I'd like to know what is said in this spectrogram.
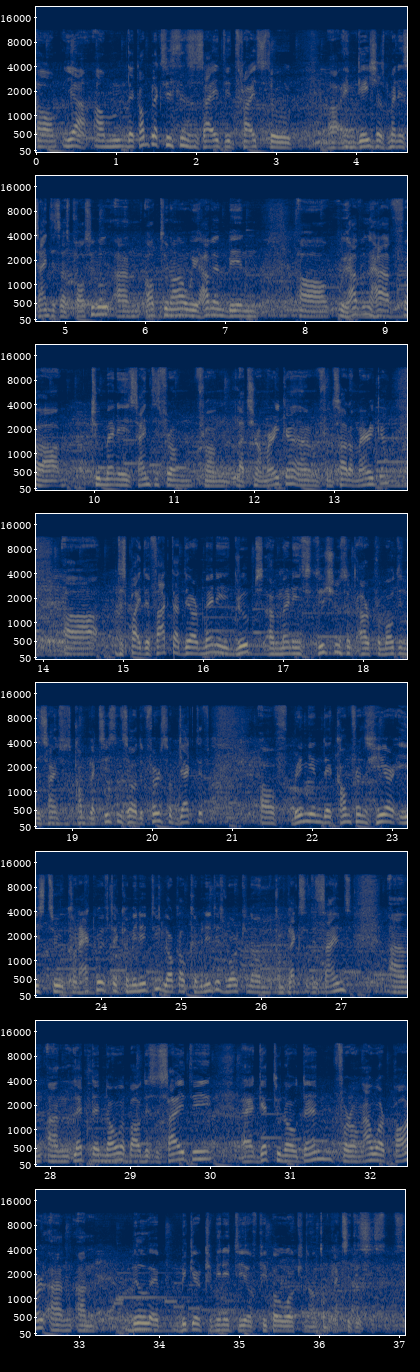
Um, yeah, um, the Complex System Society tries to uh, engage as many scientists as possible, and up to now we haven't been, uh, we haven't have uh, too many scientists from, from Latin America and from South America, uh, despite the fact that there are many groups and many institutions that are promoting the science of complex systems. So the first objective of bringing the conference here is to connect with the community, local communities working on complexity science, and, and let them know about the society, uh, get to know them from our part, and, and build a bigger community of people working on complexity systems.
